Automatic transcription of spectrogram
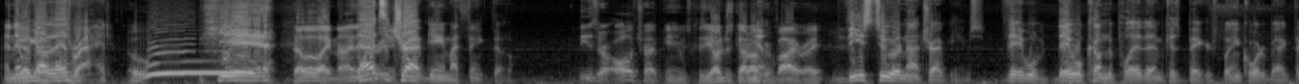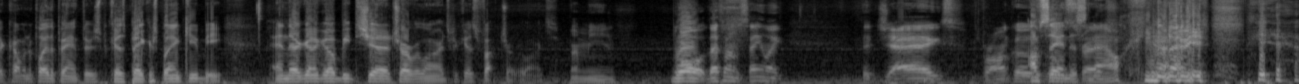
And then You we got got the- Let's Ride. Ooh. Yeah. That look like nine. and That's a trap game, I think, though. These are all trap games because y'all just got off No. your bye, right? These two are not trap games. They will they will come to play them because Baker's playing quarterback. They're coming to play the Panthers because Baker's playing QB, and they're gonna go beat the shit out of Trevor Lawrence because fuck Trevor Lawrence. I mean, well, that's what I'm saying. Like the Jags, Broncos. I'm saying little this stretch. now. you know what I mean? yeah.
